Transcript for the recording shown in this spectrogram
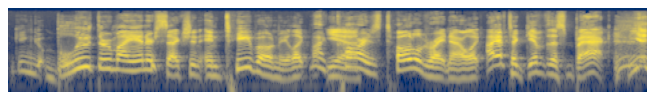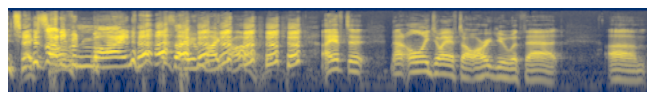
fucking blew through my intersection and T-boned me. Like my Yeah. car is totaled right now. Like I have to give this back. Yeah, it's, Like, not even mine. It's not even my car. I have to. Not only do I have to argue with that, um,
